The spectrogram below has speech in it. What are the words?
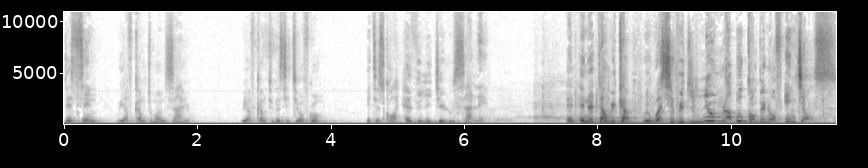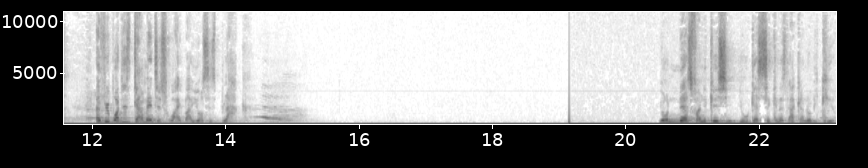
This sin, we have come to Mount Zion. We have come to the city of God. It is called Heavenly Jerusalem. And anytime we come, we worship with innumerable company of angels. Everybody's garment is white, but yours is black. Your next fornication, you will get sickness that cannot be cured.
